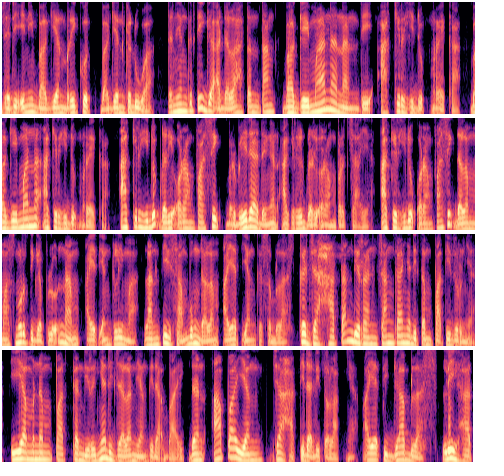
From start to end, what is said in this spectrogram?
Jadi ini bagian berikut, bagian kedua. Dan yang ketiga adalah tentang bagaimana nanti akhir hidup mereka. Bagaimana akhir hidup mereka. Akhir hidup dari orang fasik berbeda dengan akhir hidup dari orang percaya. Akhir hidup orang fasik dalam Mazmur 36 ayat yang kelima. Nanti disambung dalam ayat yang ke-11. Kejahatan dirancangkannya di tempat tidurnya. Ia menempatkan dirinya di jalan yang tidak baik. Dan apa yang jahat tidak ditolaknya. Ayat 13. Lihat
